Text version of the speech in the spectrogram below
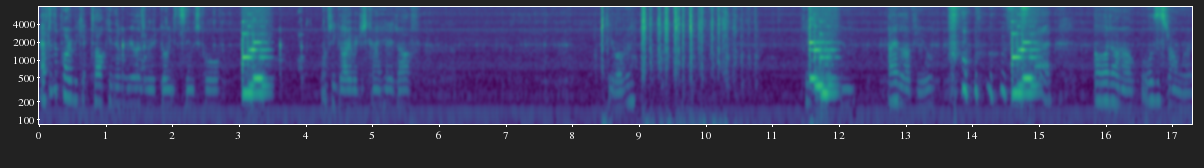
After the party, we kept talking, then we realized we were going to the same school. Once we got it, we just kind of hit it off. Do you love him? I love you. Who's that? Oh, I don't know. Love's a strong word.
